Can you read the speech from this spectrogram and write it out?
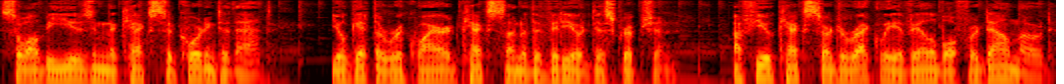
so I'll be using the kexts according to that. You'll get the required kexts under the video description. A few kexts are directly available for download,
